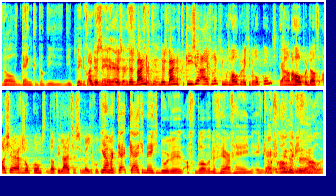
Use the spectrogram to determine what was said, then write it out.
wel denken dat die, die Maar pedagogische dus, medewerkers... dus, dus, weinig te, dus weinig te kiezen eigenlijk. Je moet hopen dat je erop komt. Ja. En dan hopen dat als je ergens op komt, dat die leidsters een beetje goed voor Ja, je- maar kijk, kijk een beetje door de afgebladderde verf heen. En kijk Nou, ik vooral naar die eh, vrouwen.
